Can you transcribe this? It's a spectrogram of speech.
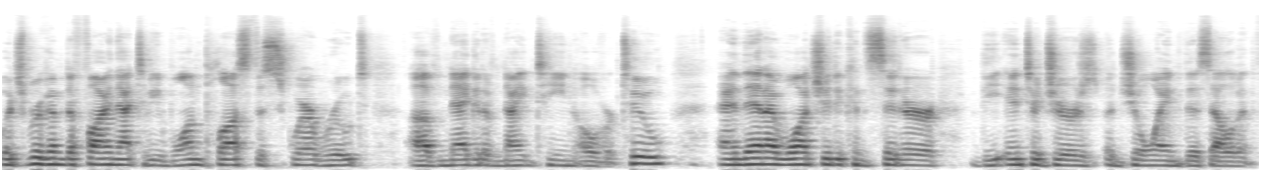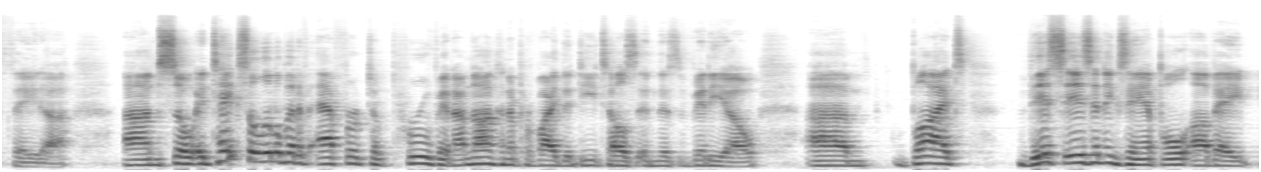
which we're going to define that to be 1 plus the square root of negative 19 over 2. And then I want you to consider the integers adjoined this element theta. Um, so it takes a little bit of effort to prove it. I'm not going to provide the details in this video, um, but this is an example of a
